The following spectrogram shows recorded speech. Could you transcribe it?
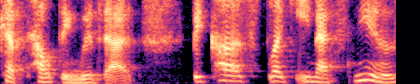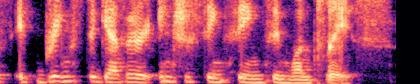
kept helping with that because, like Emacs News, it brings together interesting things in one place.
